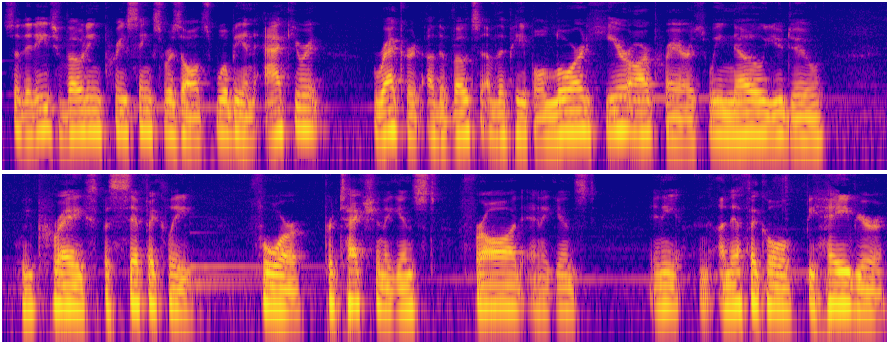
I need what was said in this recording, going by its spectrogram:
so that each voting precinct's results will be an accurate record of the votes of the people. Lord, hear our prayers. We know you do. We pray specifically for protection against fraud and against any unethical behavior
